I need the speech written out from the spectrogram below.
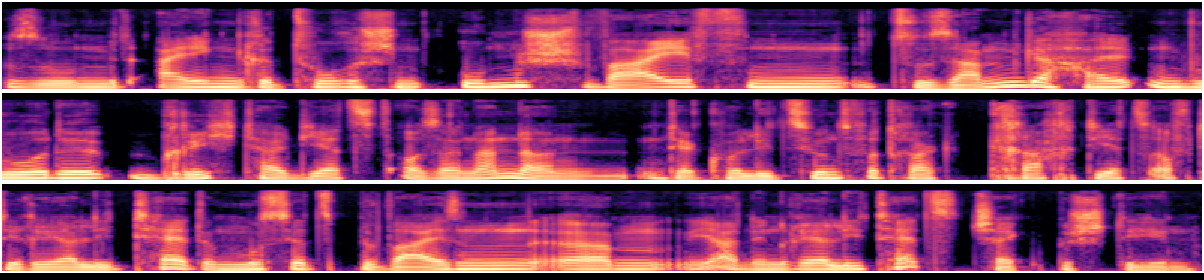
so mit einigen rhetorischen Umschweifen zusammengehalten wurde, bricht halt jetzt auseinander. Und der Koalitionsvertrag kracht jetzt auf die Realität und muss jetzt beweisen, ähm, ja, den Realitätscheck bestehen.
